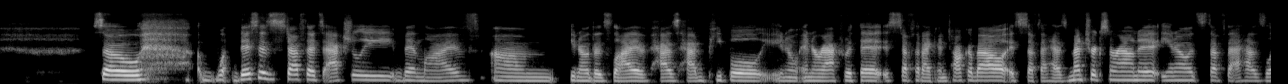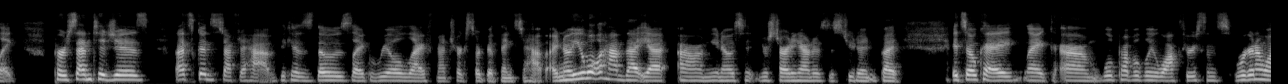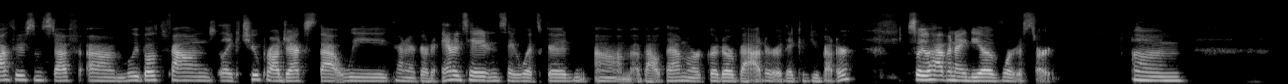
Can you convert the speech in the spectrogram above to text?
So this is stuff that's actually been live. Um, you know, that's live has had people, you know, interact with it. It's stuff that I can talk about. It's stuff that has metrics around it. You know, it's stuff that has like percentages that's good stuff to have because those like real life metrics are good things to have. I know you won't have that yet. Um, you know, you're starting out as a student, but it's okay. Like, um, we'll probably walk through some, we're going to walk through some stuff. Um, we both found like two projects that we kind of go to annotate and say what's good um, about them or good or bad, or they could do better. So you'll have an idea of where to start. Um,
